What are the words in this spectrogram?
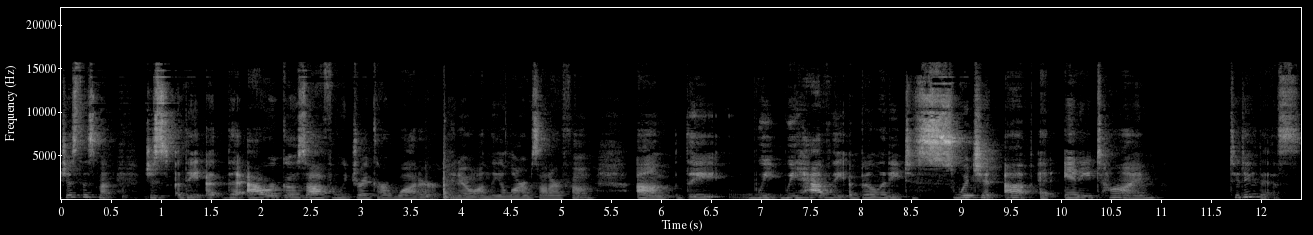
just this much just the the hour goes off and we drink our water you know on the alarms on our phone. Um, the we we have the ability to switch it up at any time to do this.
